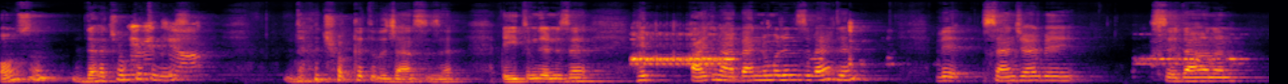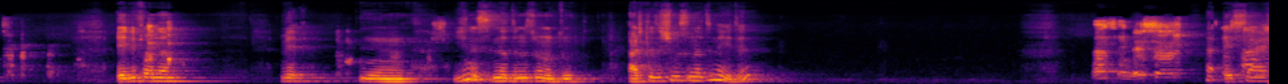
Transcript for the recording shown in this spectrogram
Olsun. Daha çok Evet katılırız. ya. Daha çok katılacağız size. Eğitimlerinize. Hep Aydın abi ben numaranızı verdim. Ve Sencer Bey, Seda Hanım, Elif Hanım ve hmm, yine sizin adınızı unuttum. Arkadaşımızın adı neydi? Eser, Ha, Eser. Eser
